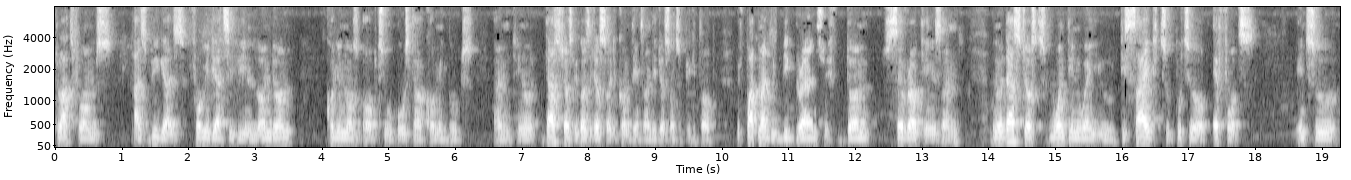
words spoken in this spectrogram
platforms as big as 4Media TV in London calling us up to host our comic books. And you know, that's just because they just saw the content and they just want to pick it up. We've partnered with big brands, we've done several things, and you know, that's just one thing when you decide to put your efforts into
